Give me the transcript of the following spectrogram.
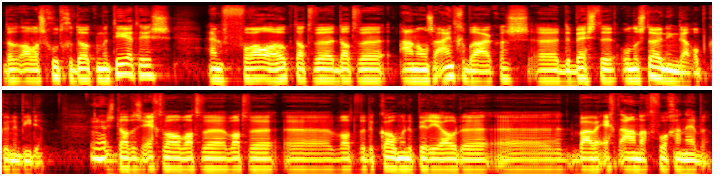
Dat alles goed gedocumenteerd is. En vooral ook dat we, dat we aan onze eindgebruikers de beste ondersteuning daarop kunnen bieden. Ja. Dus dat is echt wel wat we, wat we, uh, wat we de komende periode, uh, waar we echt aandacht voor gaan hebben.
